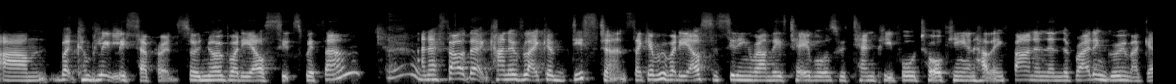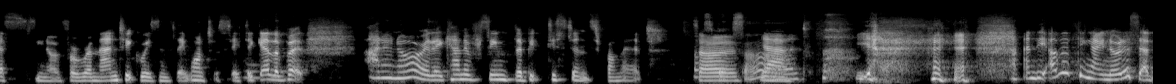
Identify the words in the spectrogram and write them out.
um, but completely separate. So nobody else sits with them. Oh. And I felt that kind of like a distance, like everybody else is sitting around these tables with 10 people talking and having fun. And then the bride and groom, I guess, you know, for romantic reasons, they want to stay together. But I don't know, they kind of seemed a bit distant from it. That's so yeah, yeah. and the other thing I noticed that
